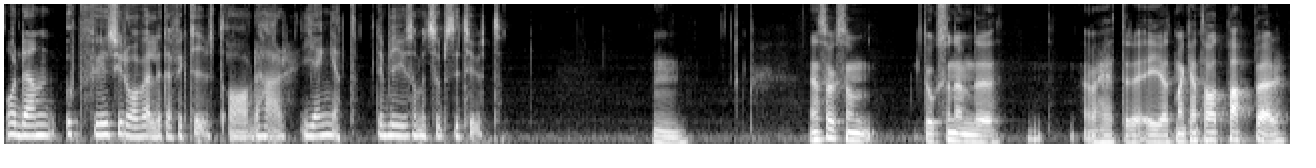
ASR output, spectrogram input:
Och den uppfylls ju då väldigt effektivt av det här gänget. Det blir ju som ett substitut. Mm. En sak som du också nämnde vad heter det, är ju att man kan ta ett papper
